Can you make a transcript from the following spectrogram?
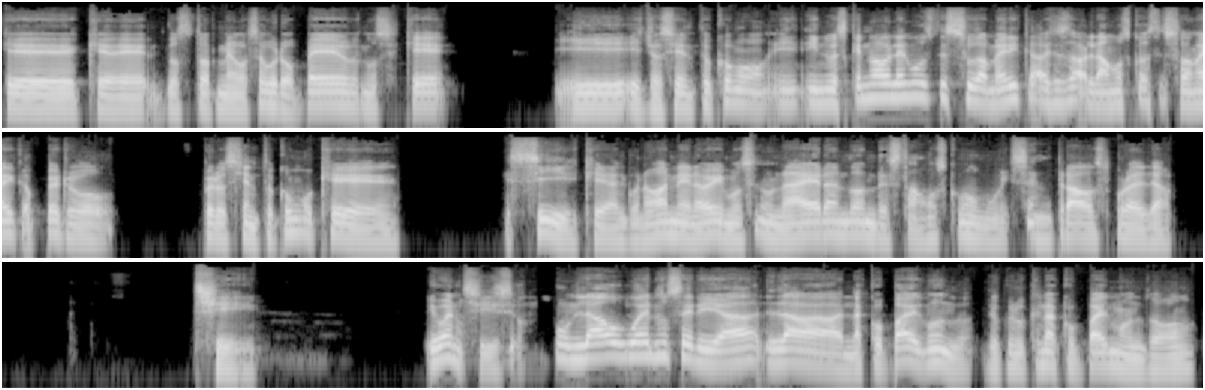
que de los torneos europeos, no sé qué. Y, yo siento como, y, no es que no hablemos de Sudamérica, a veces hablamos cosas de Sudamérica, pero, pero siento como que sí, que de alguna manera vivimos en una era en donde estamos como muy centrados por allá. Sí. Y bueno, sí, un lado bueno sería la, la Copa del Mundo. Yo creo que la Copa del Mundo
